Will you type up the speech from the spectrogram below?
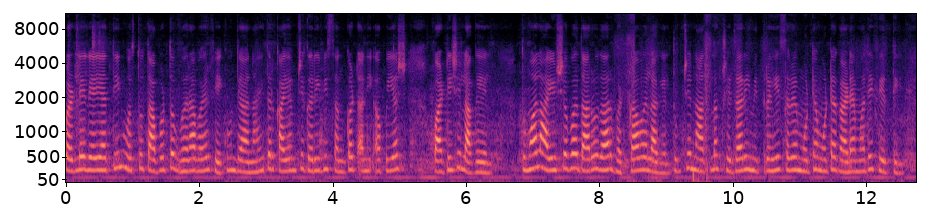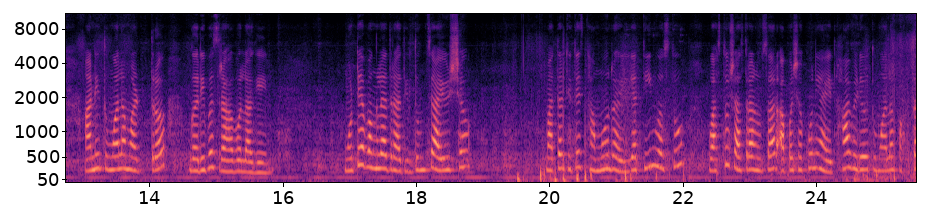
पडलेल्या या तीन वस्तू ताबडतोब घराबाहेर फेकून द्या नाहीतर कायमची गरिबी संकट आणि अपयश पाठीशी लागेल. तुम्हाला आयुष्यभर दारोदार भटकावं लागेल. तुमचे नातलग शेजारी मित्र हे सगळे मोठ्या मोठ्या गाड्यामध्ये फिरतील आणि तुम्हाला मात्र गरीबच राहावं लागेल. मोठ्या बंगल्यात राहतील. तुमचं आयुष्य मात्र तिथेच थांबून राहील. या तीन वस्तू वास्तुशास्त्रानुसार अपशकुनी आहेत. हा व्हिडिओ तुम्हाला फक्त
